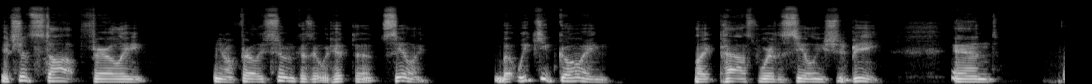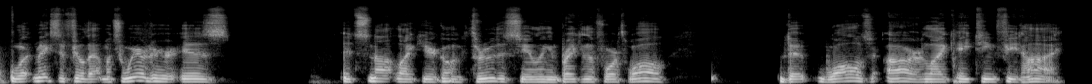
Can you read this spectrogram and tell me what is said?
it should stop fairly, you know, fairly soon because it would hit the ceiling. But we keep going like past where the ceiling should be. And what makes it feel that much weirder is it's not like you're going through the ceiling and breaking the fourth wall. the walls are like 18 feet high.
